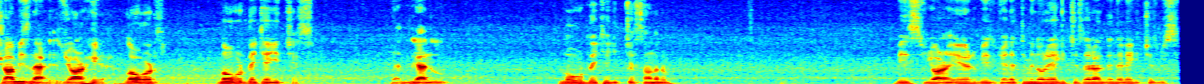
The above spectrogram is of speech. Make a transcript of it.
Şu an biz neredeyiz? You are here. Lower, lower deck'e gideceğiz. Yani, yani lower deck'e gideceğiz sanırım. Biz you are here. Biz yönetimin oraya gideceğiz herhalde. Nereye gideceğiz biz?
